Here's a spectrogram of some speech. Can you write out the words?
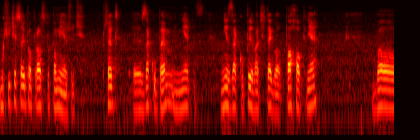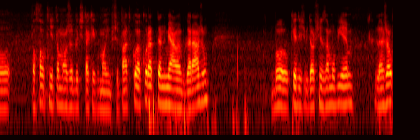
Musicie sobie po prostu pomierzyć przed y, zakupem. Nie, nie zakupywać tego pochopnie, bo pochopnie to może być tak jak w moim przypadku. Akurat ten miałem w garażu, bo kiedyś widocznie zamówiłem, leżał.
